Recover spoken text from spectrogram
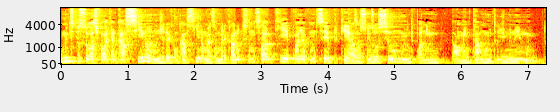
Muitas pessoas gostam de falar que é um cassino, eu não diria que é um cassino, mas é um mercado que você não sabe o que pode acontecer, porque as ações oscilam muito, podem aumentar muito ou diminuir muito.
